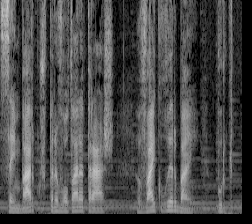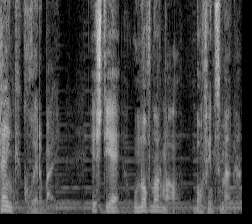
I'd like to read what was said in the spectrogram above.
Sem barcos para voltar atrás, vai correr bem, porque tem que correr bem. Este é o novo normal. Bom fim de semana.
